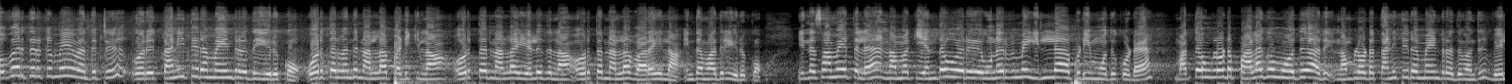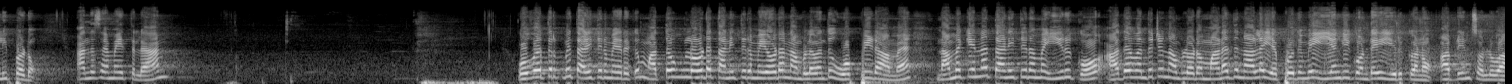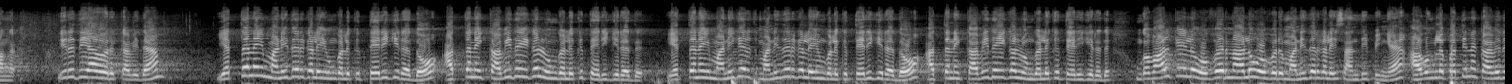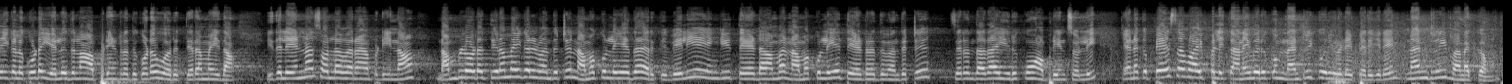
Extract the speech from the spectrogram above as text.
ஒவ்வொருத்தருக்குமே வந்துட்டு ஒரு தனித்திறமைன்றது இருக்கும். ஒருத்தர் வந்து நல்லா படிக்கலாம் ஒருத்தர் நல்லா எழுதலாம் ஒருத்தர் நல்லா வரையலாம் இந்த மாதிரி இருக்கும். இந்த சமயத்தில் நமக்கு எந்த ஒரு உணர்வுமே இல்லை அப்படிங்கும் போது கூட மற்றவங்களோட பழகும் போது அது நம்மளோட தனித்திறமைன்றது வந்து வெளிப்படும். அந்த சமயத்தில் ஒவ்வொருத்தருக்குமே தனித்திறமை இருக்குது மற்றவங்களோட தனித்திறமையோட நம்மளை வந்து ஒப்பிடாமல் நமக்கு என்ன தனித்திறமை இருக்கோ அதை வந்துட்டு நம்மளோட மனதினால எப்போதுமே இயங்கிக் கொண்டே இருக்கணும் அப்படின்னு சொல்லுவாங்க. இறுதியாக ஒரு கவிதை. எத்தனை மனிதர்களை உங்களுக்கு தெரிகிறதோ அத்தனை கவிதைகள் உங்களுக்கு தெரிகிறது. எத்தனை மனிதர் மனிதர்களை உங்களுக்கு தெரிகிறதோ அத்தனை கவிதைகள் உங்களுக்கு தெரிகிறது. உங்கள் வாழ்க்கையில் ஒவ்வொரு நாளும் ஒவ்வொரு மனிதர்களை சந்திப்பீங்க. அவங்கள பற்றின கவிதைகளை கூட எழுதலாம் அப்படின்றது கூட ஒரு திறமை தான் இதில் என்ன சொல்ல வரேன் அப்படின்னா நம்மளோட திறமைகள் வந்துட்டு நமக்குள்ளேயே தான் இருக்குது வெளியே எங்கேயும் தேடாமல் நமக்குள்ளேயே தேடுறது வந்துட்டு சிறந்ததாக இருக்கும் அப்படின்னு சொல்லி எனக்கு பேச வாய்ப்பளித்த அனைவருக்கும் நன்றி கூறி விடைபெறுகிறேன். நன்றி வணக்கம்.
